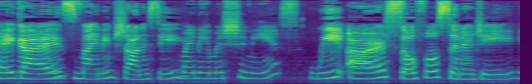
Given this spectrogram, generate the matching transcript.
Hey guys, my name's Shaughnessy. My name is Shanice. We are Soulful Synergy.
